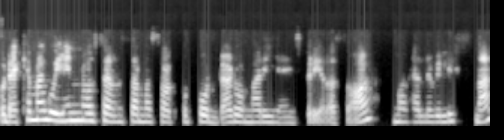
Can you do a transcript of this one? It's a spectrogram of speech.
Och där kan man gå in och sen samma sak på poddar då Maria inspireras av, om man hellre vill lyssna.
